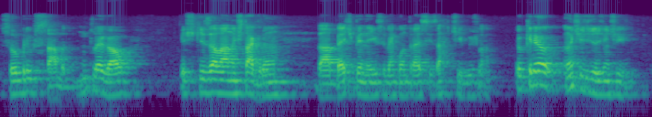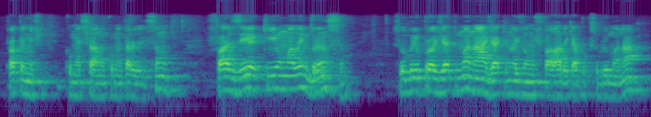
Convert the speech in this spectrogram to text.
sobre o sábado. Muito legal. Pesquisa lá no Instagram da Beth Benegro, você vai encontrar esses artigos lá. Eu queria, antes de a gente propriamente começar no comentário da lição, fazer aqui uma lembrança sobre o projeto Maná, já que nós vamos falar daqui a pouco sobre o Maná.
